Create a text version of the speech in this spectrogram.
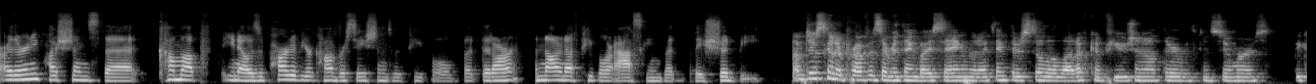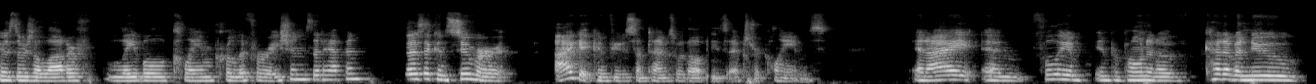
are there any questions that come up, you know, as a part of your conversations with people, but that aren't not enough people are asking, but they should be? I'm just going to preface everything by saying that I think there's still a lot of confusion out there with consumers because there's a lot of label claim proliferations that happen. As a consumer, I get confused sometimes with all these extra claims. And I am fully in, proponent of kind of a new,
